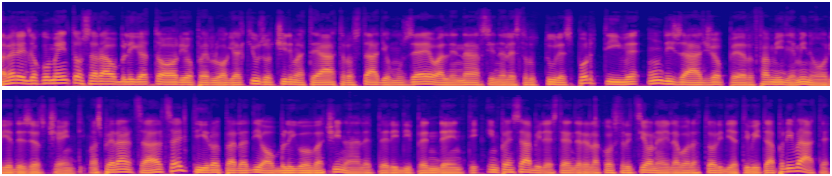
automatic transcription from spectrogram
Avere il documento sarà obbligatorio per luoghi al chiuso, cinema, teatro, stadio, museo, allenarsi nelle strutture sportive, un disagio per famiglie minori ed esercenti. Ma Speranza alza il tiro e parla di obbligo vaccinale per i dipendenti. Impensabile estendere la costrizione ai lavoratori di attività private.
